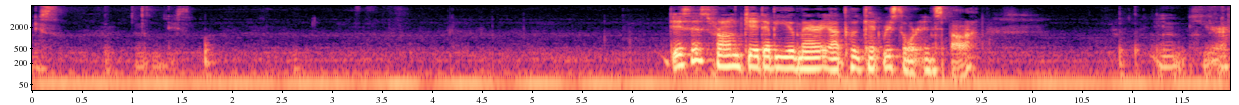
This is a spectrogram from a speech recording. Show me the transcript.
This, this. This is from JW Marriott Phuket Resort and Spa. In here.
